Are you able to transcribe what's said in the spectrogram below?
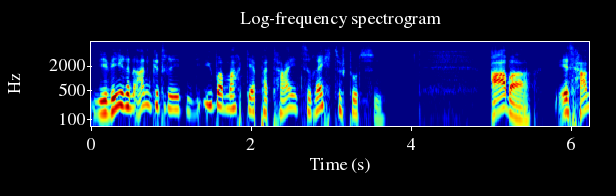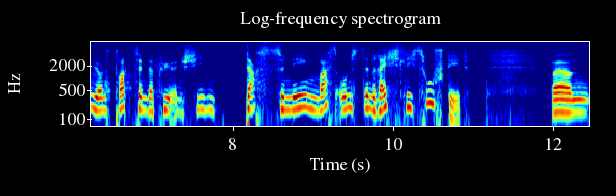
wir wären angetreten, die Übermacht der Parteien zurechtzustutzen. Aber jetzt haben wir uns trotzdem dafür entschieden, das zu nehmen, was uns denn rechtlich zusteht. Ähm,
